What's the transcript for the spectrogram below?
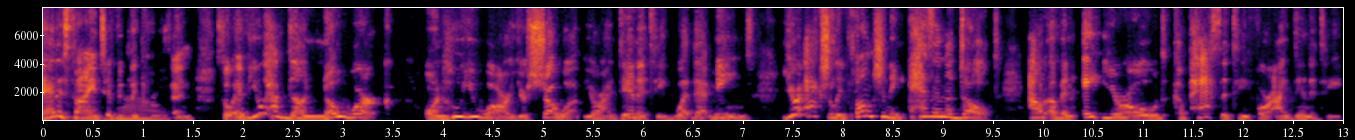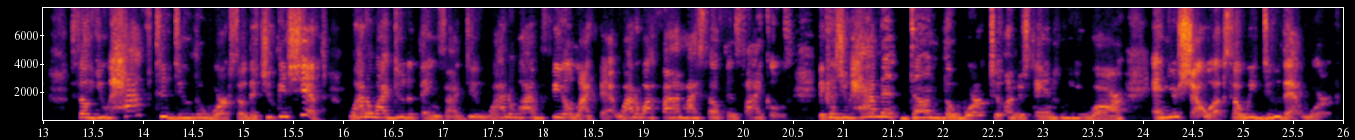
That is mm, scientifically wow. proven. So if you have done no work on who you are, your show up, your identity, what that means. You're actually functioning as an adult out of an eight year old capacity for identity. So you have to do the work so that you can shift. Why do I do the things I do? Why do I feel like that? Why do I find myself in cycles? Because you haven't done the work to understand who you are and your show up. So we do that work.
